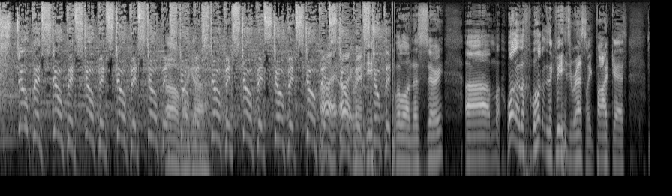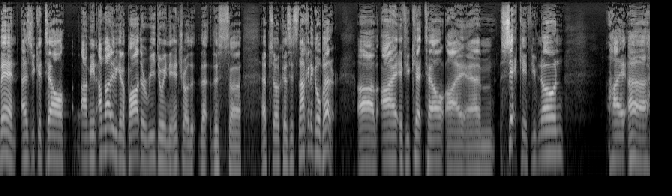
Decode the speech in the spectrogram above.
Stupid, stupid, stupid, stupid, stupid, Oh, my stupid, stupid, stupid, stupid, stupid, All right, all right, stupid, Randy. stupid. A little unnecessary. Um, welcome, welcome to the Comedians Wrestling podcast. Man, as you could tell, I mean, I'm not even going to bother redoing the intro th- th- this uh, episode because it's not going to go better. Um, I, if you can't tell, I am sick. If you've known, hi, uh,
